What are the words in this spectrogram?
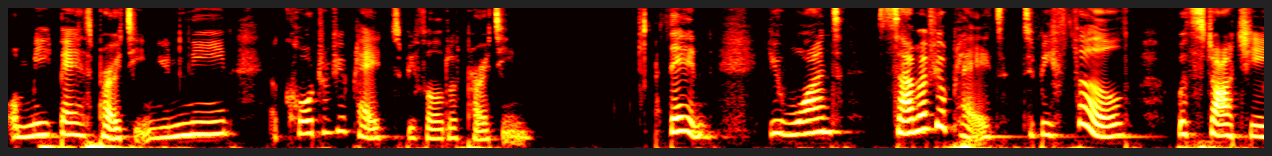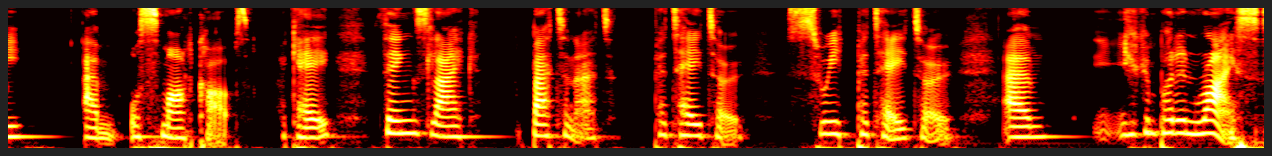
or meat based protein. You need a quarter of your plate to be filled with protein. Then you want some of your plate to be filled with starchy um, or smart carbs. Okay, things like butternut, potato, sweet potato. Um, you can put in rice,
